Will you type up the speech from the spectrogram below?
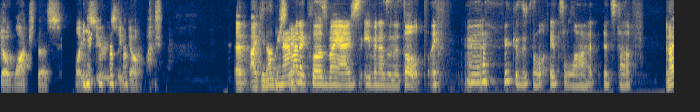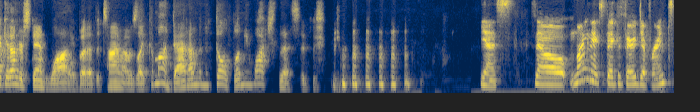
don't watch this like seriously, don't. And I can understand. I am gonna close my eyes even as an adult, like because it's a it's a lot. It's tough. And I could understand why, but at the time I was like, "Come on, Dad, I'm an adult. Let me watch this." yes. So my next pick is very different.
